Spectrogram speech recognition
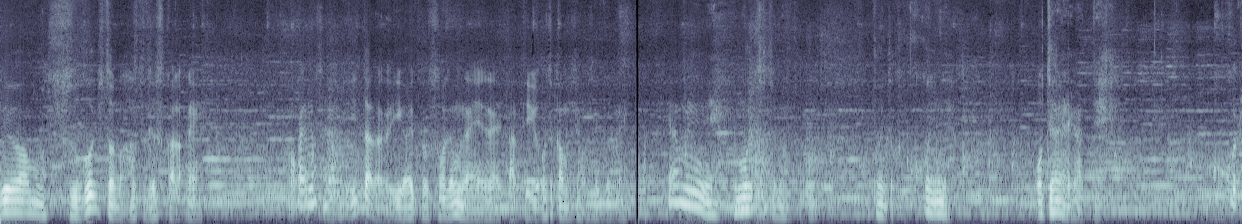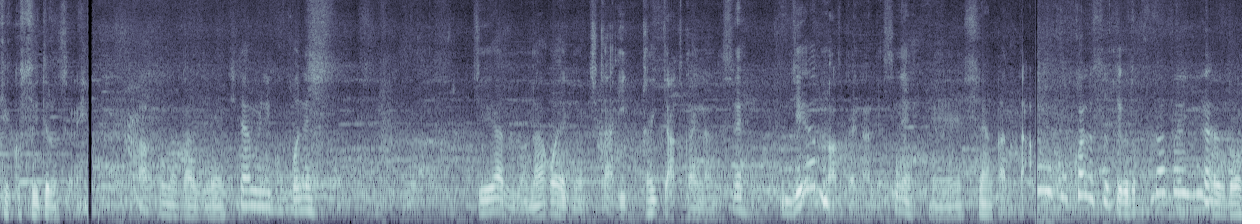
上はもうすごい人のはずですからねわかりますね行ったら意外とそうでもないんじゃないかっていうことかもしれませんけどね。ちなみにねもう一つのポイントがここにねお手洗いがあってここが結構空いてるんですよね。まあこんな感じ、ね、ちなみにここね JR の名古屋駅の地下1階って扱いなんですね。JR の扱いなんですね、えー、知らんかった。ここからするっていうとこの辺りになると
